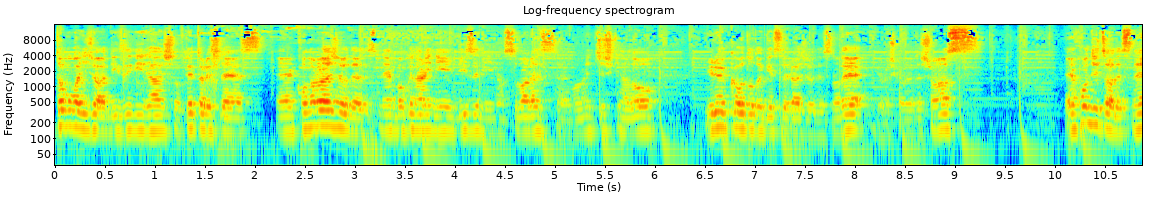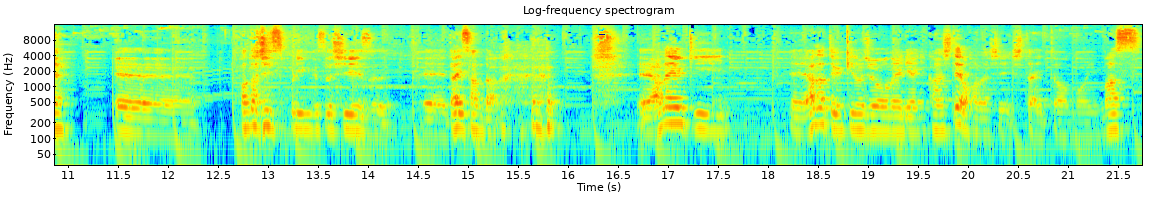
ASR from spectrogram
どうもこんにちは、ディズニー男子のテトリスです、えーこのラジオではですね、僕なりにディズニーの素晴らしさや豆知識などをゆるくお届けするラジオですので、よろしくお願いいたします。えー本日はですね、えーファンタジースプリングスシリーズ、えー第3弾、えーアナ雪、えーアナと雪の女王のエリアに関してお話ししたいと思います。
